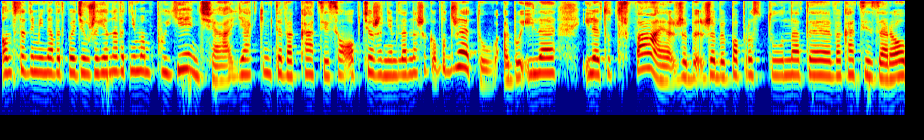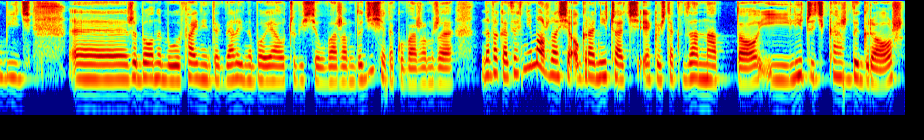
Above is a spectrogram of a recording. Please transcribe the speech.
on wtedy mi nawet powiedział, że ja nawet nie mam pojęcia, jakim te wakacje są obciążeniem dla naszego budżetu, albo ile, ile to trwa, żeby, żeby po prostu na te wakacje zarobić, e, żeby one były fajne i tak dalej. No bo ja oczywiście uważam, do dzisiaj tak uważam, że na wakacjach nie można się ograniczać jakoś tak zanadto i liczyć każdy grosz.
